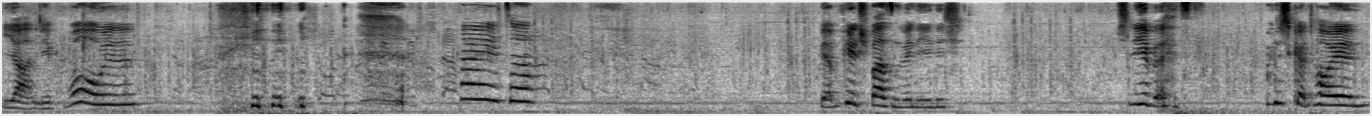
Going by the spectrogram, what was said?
Ja, leb wohl. Alter. Wir haben viel Spaß in Venedig. Ich liebe es. Und ich könnte heulen.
